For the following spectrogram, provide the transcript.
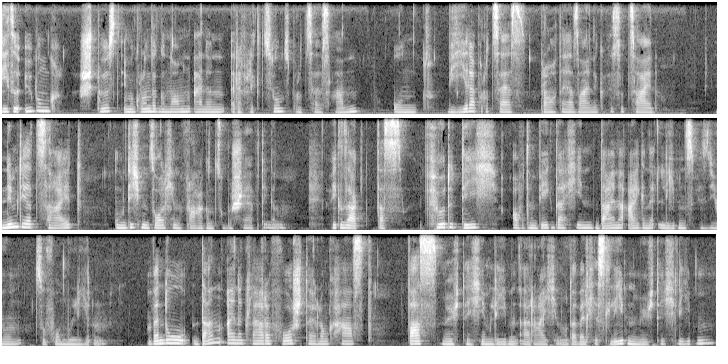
Diese Übung stößt im Grunde genommen einen Reflexionsprozess an und wie jeder Prozess braucht er seine gewisse Zeit. Nimm dir Zeit, um dich mit solchen Fragen zu beschäftigen. Wie gesagt, das führe dich auf dem Weg dahin, deine eigene Lebensvision zu formulieren. Wenn du dann eine klare Vorstellung hast, was möchte ich im Leben erreichen oder welches Leben möchte ich leben,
